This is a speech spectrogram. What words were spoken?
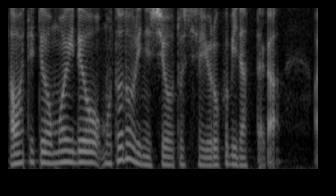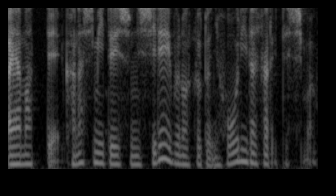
慌てて思い出を元通りにしようとした喜びだったが、誤って悲しみと一緒に司令部の外に放り出されてしまう。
